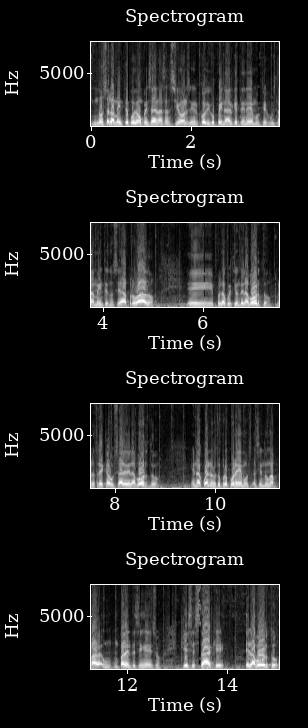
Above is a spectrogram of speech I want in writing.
no solamente podemos pensar en las sanciones, en el Código Penal que tenemos, que justamente no se ha aprobado, eh, por la cuestión del aborto, por las tres causales del aborto, en la cual nosotros proponemos, haciendo un, paréntesis en eso, que se saque el aborto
